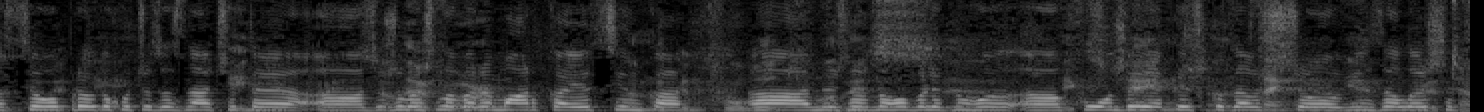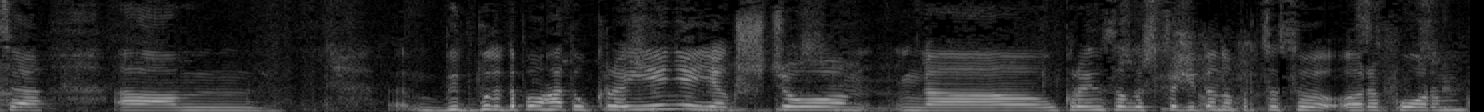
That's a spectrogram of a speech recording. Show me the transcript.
Е, з цього приводу хочу зазначити е, дуже важлива ремарка і оцінка е, міжнародного валютного uh, е, фонду, який сказав, що він залишиться. ем, Буде допомагати Україні, якщо е, Україна залишиться віддано процесу реформ.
